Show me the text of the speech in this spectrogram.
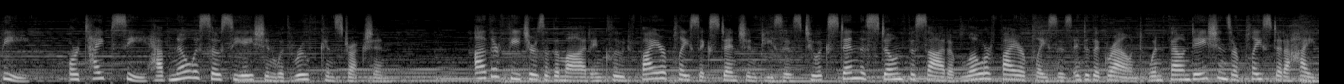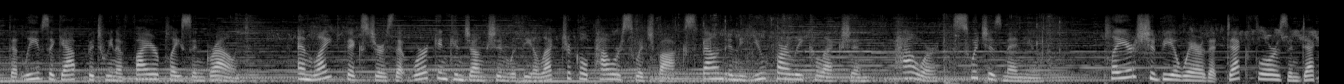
B, or Type C have no association with roof construction. Other features of the mod include fireplace extension pieces to extend the stone facade of lower fireplaces into the ground when foundations are placed at a height that leaves a gap between a fireplace and ground, and light fixtures that work in conjunction with the electrical power switch box found in the U Farley collection, Power, Switches menu. Players should be aware that deck floors and deck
